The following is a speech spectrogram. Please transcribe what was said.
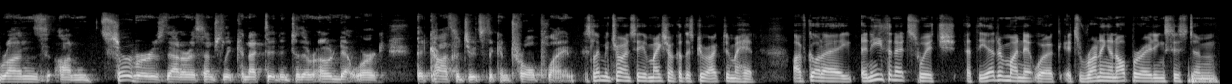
runs on servers that are essentially connected into their own network that constitutes the control plane. So let me try and see if make sure I got this correct in my head. I've got a an Ethernet switch at the end of my network. It's running an operating system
